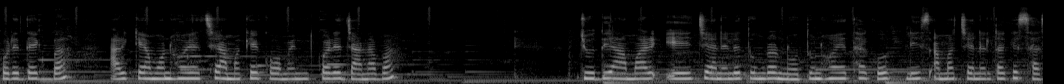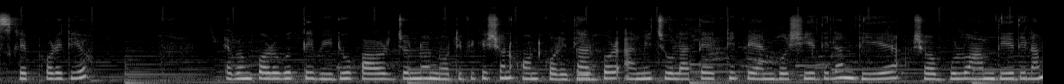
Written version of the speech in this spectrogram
করে দেখবা। আর কেমন হয়েছে আমাকে কমেন্ট করে জানাবা। যদি আমার এই চ্যানেলে তোমরা নতুন হয়ে থাকো প্লিজ আমার চ্যানেলটাকে সাবস্ক্রাইব করে দিও। এবং পরবর্তী ভিডিও পাওয়ার জন্য নোটিফিকেশন অন করে দিই তারপর আমি চুলাতে একটি প্যান বসিয়ে দিলাম, দিয়ে সবগুলো আম দিয়ে দিলাম।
